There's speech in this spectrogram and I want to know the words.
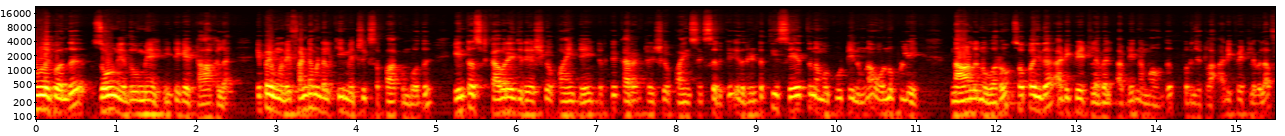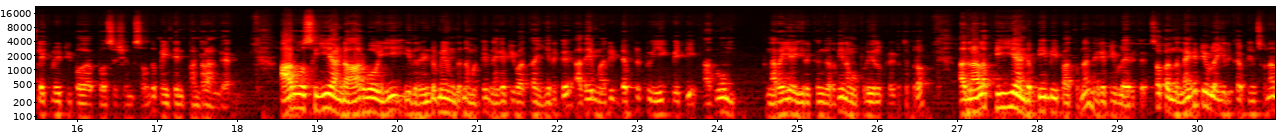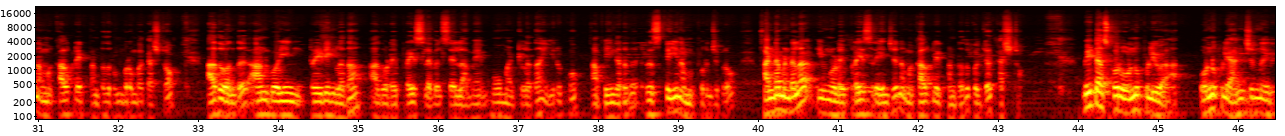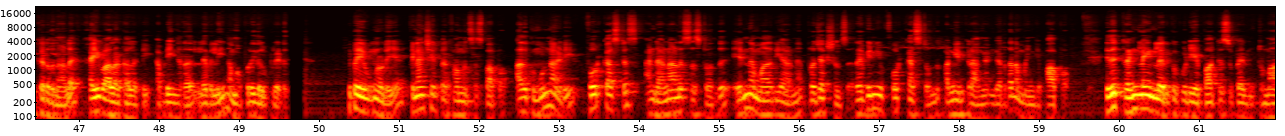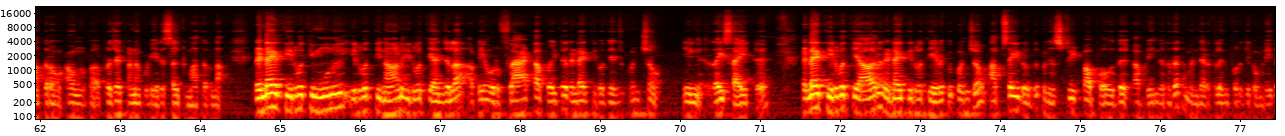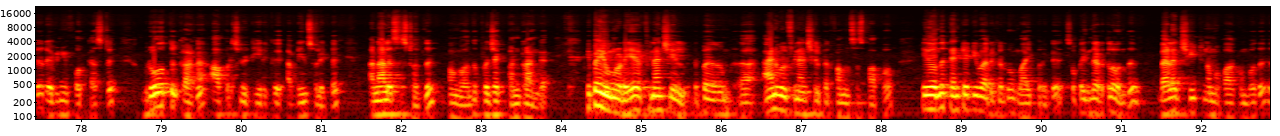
இவங்களுக்கு வந்து ஜோன் எதுவுமே இண்டிகேட் ஆகலை. இப்போ இவங்களுடைய ஃபண்டமெண்டல் கீ மெட்ரிக்ஸை பார்க்கும்போது interest coverage ratio point eight இருக்குது கரண்ட் ரேஷியோ பாயிண்ட் சிக்ஸ் இருக்குது இது ரெண்டுத்தையும் சேர்த்து நம்ம கூட்டினோம்னா ஒன்று புள்ளி நாலுன்னு வரும். ஸோ இப்போ இதை அடிக்வேட் லெவல் அப்படின்னு நம்ம வந்து புரிஞ்சுக்கலாம். Adequate level of liquidity positions வந்து மெயின்டைன் பண்ணுறாங்க ஆர்ஓசிஇ அண்ட் ஆர்ஓஇ இது ரெண்டுமே வந்து நமக்கு நெகட்டிவாக தான் இருக்குது அதே மாதிரி டெப்ட் டு ஈக்விட்டி அதுவும் நிறைய இருக்குங்கிறதையும் நம்ம புரிதலுக்கு எடுத்துக்கிறோம். அதனால பிஇ அண்ட் பிபி பார்த்தோம்னா நெகட்டிவ்ல இருக்கு. ஸோ இப்போ இந்த நெகட்டிவ்ல இருக்கு அப்படின்னு சொன்னா நம்ம கால்குலேட் பண்றது ரொம்ப ரொம்ப கஷ்டம். அது வந்து ஆன்கோயிங் ட்ரேடிங்ல தான் அதோடைய ப்ரைஸ் லெவல்ஸ் எல்லாமே மூவ்மெண்ட்ல தான் இருக்கும் அப்படிங்கிறது ரிஸ்கையும் நம்ம புரிஞ்சுக்கிறோம். ஃபண்டமெண்டலா இவங்களுடைய ப்ரைஸ் ரேஞ்சு நம்ம கால்குலேட் பண்றது கொஞ்சம் கஷ்டம். பீட்டா ஸ்கோர் ஒன்று புள்ளி ஒன்று புள்ளி அஞ்சுன்னு இருக்கிறதுனால ஹை வாலட்டாலிட்டி அப்படிங்கிற லெவலையும் நம்ம புரிதலுக்குள்ள எடுத்து இப்போ இவங்களுடைய ஃபினான்ஷியல் பெர்ஃபார்மன்சஸ் பார்ப்போம். அதுக்கு முன்னாடி ஃபோர்காஸ்டர்ஸ் அண்ட் அனாலிசிஸ்ட் வந்து என்ன மாதிரியான ப்ரொஜெக்ஷன்ஸ் ரெவென்யூ ஃபோர்காஸ்ட் வந்து பண்ணியிருக்கிறாங்கிறத நம்ம இங்கே பார்ப்போம். இது ட்ரெண்ட் லைனில் இருக்கக்கூடிய பார்ட்டிசிபென்ட் மாத்திரம் அவங்க ப்ரொஜெக்ட் பண்ணக்கூடிய ரிசல்ட் மாத்திரம் தான் ரெண்டாயிரத்தி இருபத்தி மூணு இருபத்தி நாலு இருபத்தி அஞ்சுலாம் அப்படியே ஒரு ஃப்ளாட்டாக போயிட்டு ரெண்டாயிரத்தி இருபத்தி அஞ்சு கொஞ்சம் ரைஸ் ஆயிட்டு ரெண்டாயிரத்தி இருபத்தி ஆறு ரெண்டாயிரத்தி இருபத்தி ஏழுக்கு கொஞ்சம் அப்சைடு வந்து கொஞ்சம் ஸ்ட்ரீப்பாக போகுது அப்படிங்கிறத நம்ம இந்த இடத்துல இருந்து புரிஞ்சுக்க முடியுது. ரெவென்யூ ஃபோர்காஸ்ட் க்ரோத்துக்கான ஆப்பர்ச்சுனிட்டி இருக்குது அப்படின்னு சொல்லிட்டு அனாலிசிஸ்ட் வந்து அவங்க வந்து ப்ரொஜெக்ட் பண்ணுறாங்க இப்போ இவங்களுடைய ஃபினான்ஷியல் இப்போ ஆனுவல் ஃபினான்ஷியல் பெர்ஃபார்மன்சஸ் பார்ப்போம். இது வந்து டென்டேட்டிவாக இருக்கிறதும் வாய்ப்பு இருக்குது ஸோ இப்போ இந்த இடத்துல வந்து பேலன்ஸ் ஷீட் நம்ம பார்க்கும்போது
